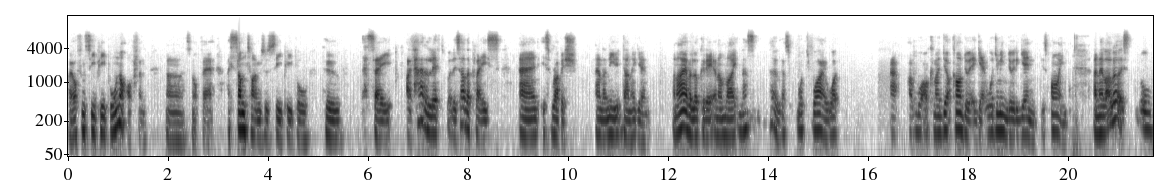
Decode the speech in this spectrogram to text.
I often see people not often uh, it's not fair. I sometimes will see people who say i've had a lift but this other place and it's rubbish and i need it done again. And i have a look at it and i'm like that's no that's what why what uh, what can I do? I can't do it again. What do you mean do it again? It's fine. And they're like, look, it's all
